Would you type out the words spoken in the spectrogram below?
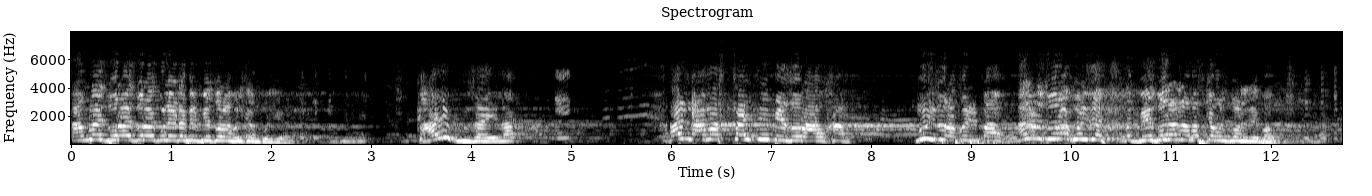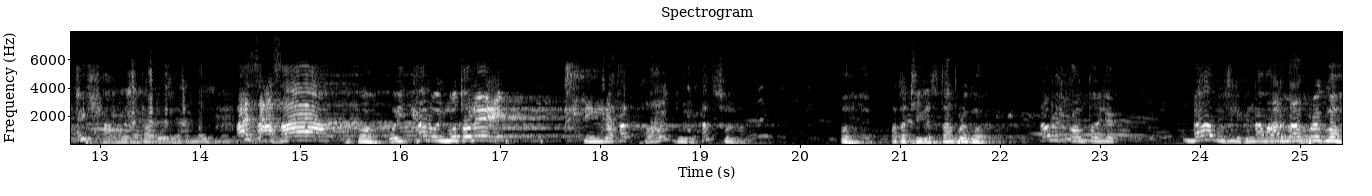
কামলায় জোড়ায় জোড়ায় বলে এটা ফির বেজোড়া হল কাম করি কাই বুঝাইলা? আর নামাজ চাইছি বেজোরাও খান মুই জোড়া করি পাও। আরে জোড়া করি দে। বেজোড়া নামাজ কেমন পড়ে রে কথা বোঝে আর চাষা ওইখান ওই মতনে তিন রাখাত খরচ দুই রাখাত শূন্য। ও আচ্ছা ঠিক আছে তারপরে কহ তাহলে কম তৈলে না বুঝলি নামাজ আর তারপরে কহ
